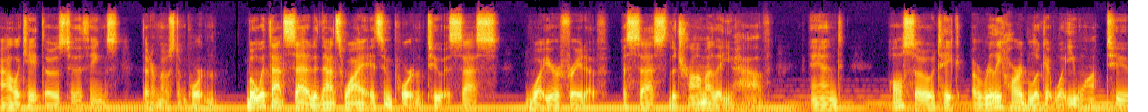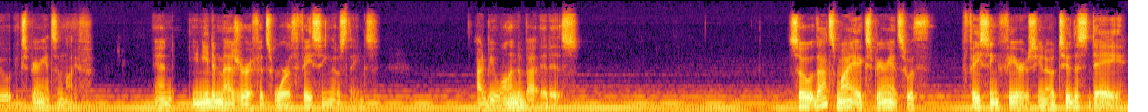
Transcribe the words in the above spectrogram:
allocate those to the things that are most important. But with that said, that's why it's important to assess what you're afraid of, assess the trauma that you have, and also take a really hard look at what you want to experience in life. And you need to measure if it's worth facing those things. I'd be willing to bet it is. So that's my experience with facing fears. You know, to this day,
